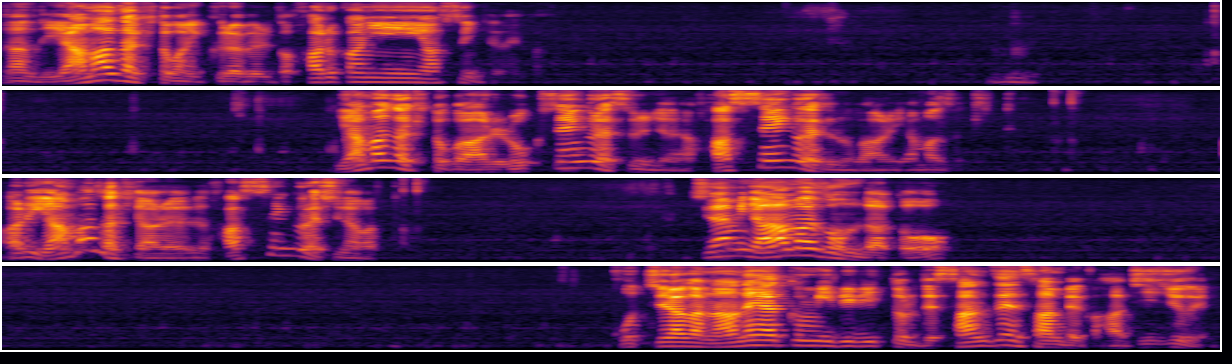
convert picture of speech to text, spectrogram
なんで山崎とかに比べるとはるかに安いんじゃないか。うん。山崎とかあれ6000円ぐらいするんじゃない ?8000 円ぐらいするのかあれ山崎。あれ、山崎あれ、8000円ぐらいしなかった。ちなみに Amazon だと、こちらが 700ml で3380円。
